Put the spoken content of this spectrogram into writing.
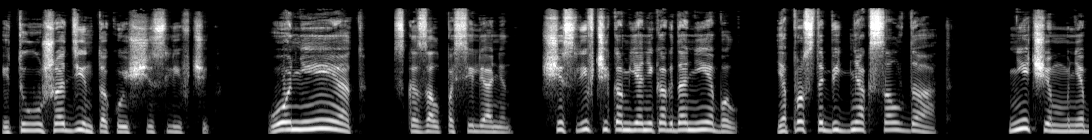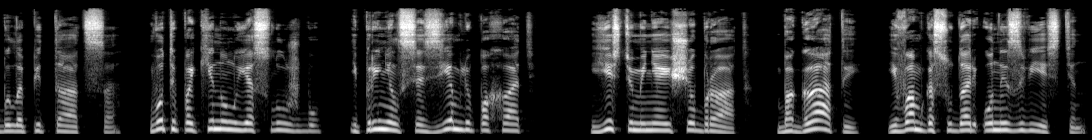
и ты уж один такой счастливчик?» «О, нет!» — сказал поселянин. «Счастливчиком я никогда не был. Я просто бедняк-солдат. Нечем мне было питаться. Вот и покинул я службу и принялся землю пахать. Есть у меня еще брат, богатый, и вам, государь, он известен.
